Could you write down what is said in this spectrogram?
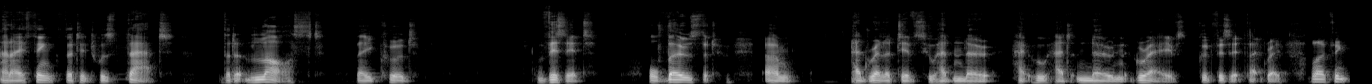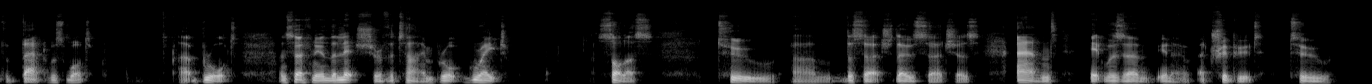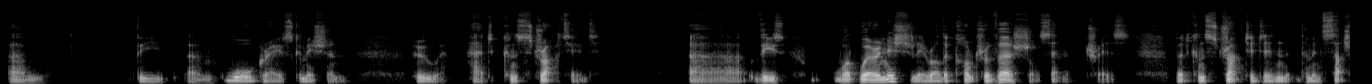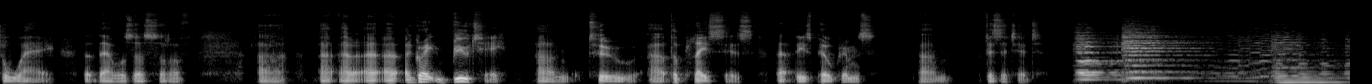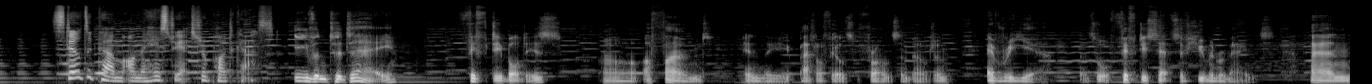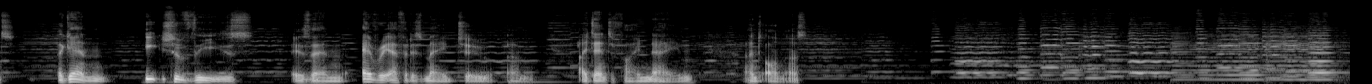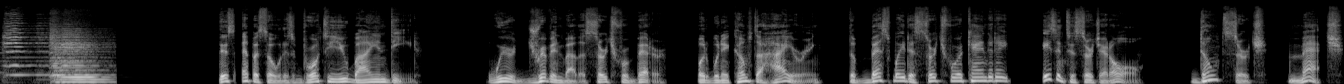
And I think that it was that that at last they could visit, or those that um, had relatives who had no who had known graves could visit that grave. And I think that that was what uh, brought, and certainly in the literature of the time, brought great solace to um, the search, those searchers, and it was a you know a tribute to um, the um, War Graves Commission, who had constructed uh, these what were initially rather controversial cemeteries, but constructed in them in such a way that there was a sort of uh, a, a, a, great beauty um, to uh, the places that these pilgrims um, visited. Still to come on the History Extra podcast. Even today, 50 bodies are, are found in the battlefields of France and Belgium every year. That's all 50 sets of human remains. And again, each of these is then, every effort is made to um, identify, name, and honour. This episode is brought to you by Indeed. We're driven by the search for better, but when it comes to hiring, the best way to search for a candidate isn't to search at all. Don't search, match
